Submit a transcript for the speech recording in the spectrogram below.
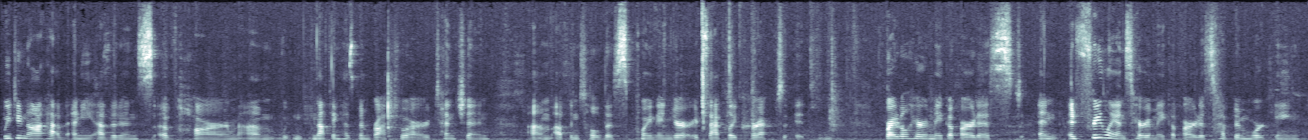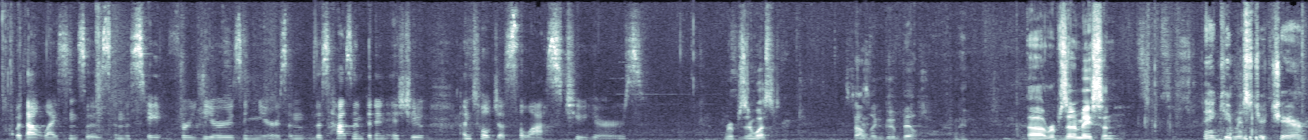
we do not have any evidence of harm. Um, w- Nothing has been brought to our attention um, up until this point, and you're exactly correct. It- Bridal hair and makeup artists and and freelance hair and makeup artists have been working without licenses in the state for years and years, and this hasn't been an issue until just the last two years. Representative West? Sounds like a good bill. Uh, Representative Mason? Thank you, Mr. Chair.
